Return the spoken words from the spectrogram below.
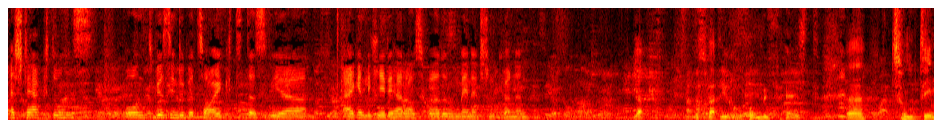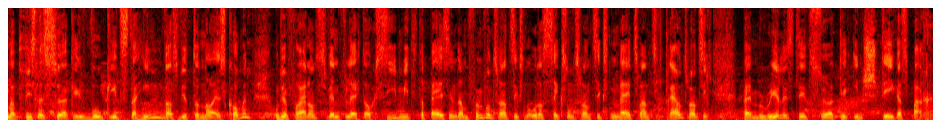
Er stärkt uns und wir sind überzeugt, dass wir eigentlich jede Herausforderung managen können. Ja, das war die Rommelfest äh, zum Thema Business Circle. Wo geht's dahin? Was wird da Neues kommen? Und wir freuen uns, wenn vielleicht auch Sie mit dabei sind am 25. oder 26. Mai 2023 beim Real Estate Circle in Stegersbach.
